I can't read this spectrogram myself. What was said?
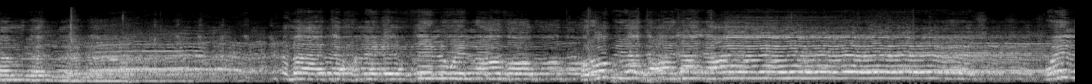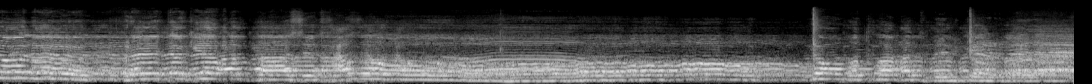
بختمة مدللة ما تحمل الذل والعظم ربيت على العيش والعلا ريتك يا عباس تحضر. يوم طلعت من كربلاء.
